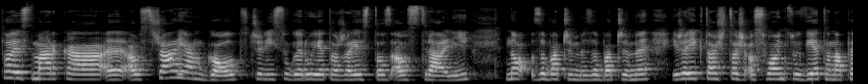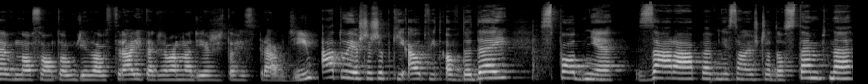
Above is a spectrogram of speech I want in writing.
To jest marka e, Australian Gold, czyli sugeruje to, że jest to z Australii. No, zobaczymy, zobaczymy. Jeżeli ktoś coś o słońcu wie, to na pewno są to ludzie z Australii, także mam nadzieję, że to się sprawdzi. A tu jeszcze szybki outfit of the day. Spodnie Zara, pewnie są jeszcze dostępne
